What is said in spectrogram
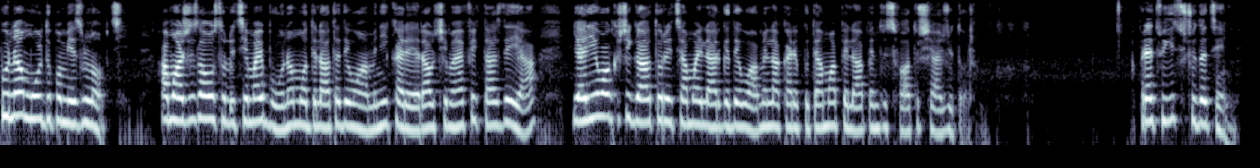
până mult după miezul nopții. Am ajuns la o soluție mai bună, modelată de oamenii care erau cei mai afectați de ea, iar eu am câștigat o rețea mai largă de oameni la care puteam apela pentru sfaturi și ajutor. Prețuiți ciudățenile.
